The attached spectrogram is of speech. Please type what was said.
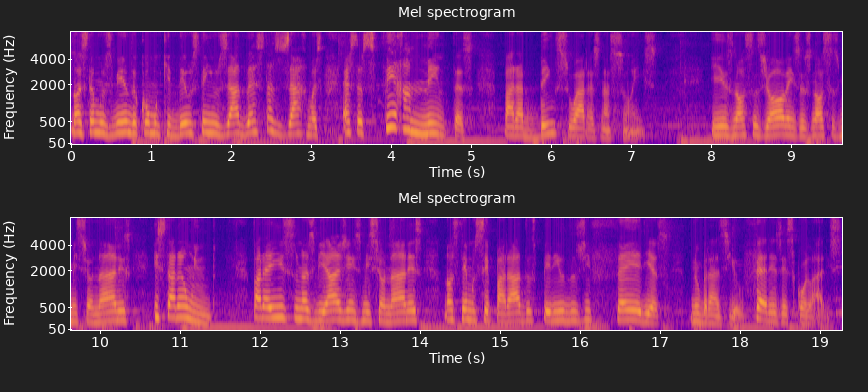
Nós estamos vendo como que Deus tem usado estas armas, estas ferramentas para abençoar as nações. E os nossos jovens, os nossos missionários estarão indo. Para isso, nas viagens missionárias, nós temos separado períodos de férias no Brasil, férias escolares.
